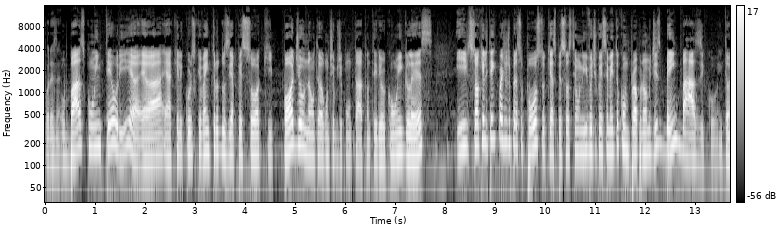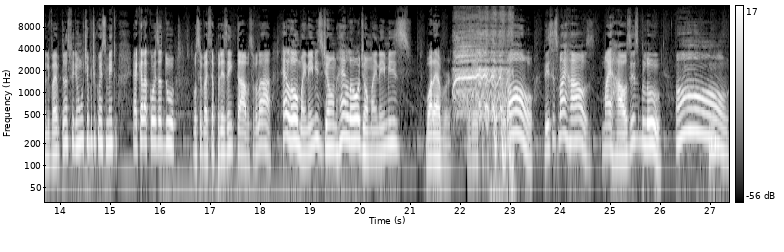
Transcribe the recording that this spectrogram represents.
por exemplo? O básico, em teoria, é, a- é aquele curso que vai introduzir a pessoa que pode ou não ter algum tipo de contato anterior com o inglês. E só que ele tem que partir do pressuposto que as pessoas têm um nível de conhecimento, como o próprio nome diz, bem básico. Então ele vai transferir um tipo de conhecimento. É aquela coisa do. Você vai se apresentar, você vai lá, hello, my name is John. Hello, John, my name is. Whatever. Tipo, oh, this is my house. My house is blue. Oh,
